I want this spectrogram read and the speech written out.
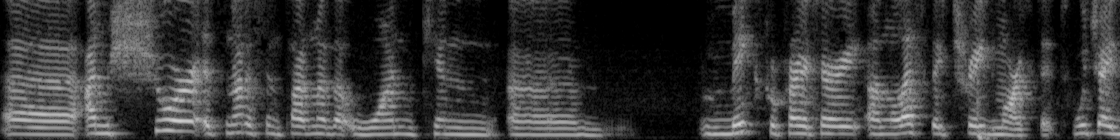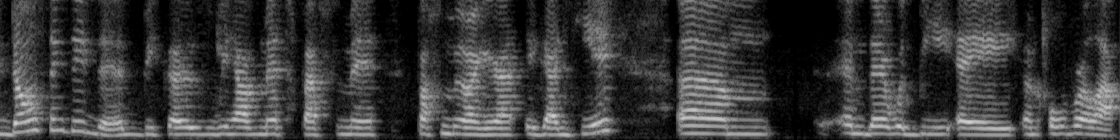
Uh, I'm sure it's not a syntagma that one can um, make proprietary unless they trademarked it, which I don't think they did because we have Maître Parfumé, Parfumeur et Gantier, um, and there would be a an overlap,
